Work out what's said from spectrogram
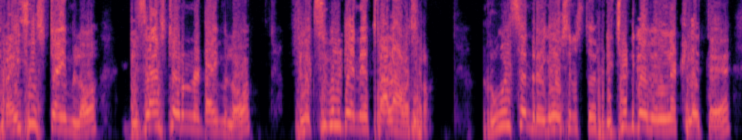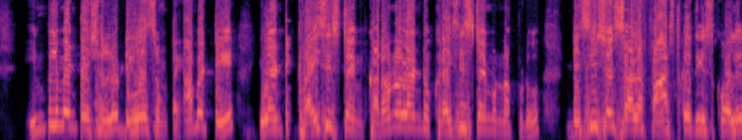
క్రైసిస్ టైంలో డిజాస్టర్ ఉన్న టైంలో ఫ్లెక్సిబిలిటీ అనేది చాలా అవసరం. రూల్స్ అండ్ రెగ్యులేషన్స్తో రిజిడ్గా వెళ్ళినట్లయితే ఇంప్లిమెంటేషన్లో డిలేస్ ఉంటాయి. కాబట్టి ఇలాంటి క్రైసిస్ టైం కరోనా లాంటి క్రైసిస్ టైం ఉన్నప్పుడు డెసిషన్స్ చాలా ఫాస్ట్గా తీసుకోవాలి.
